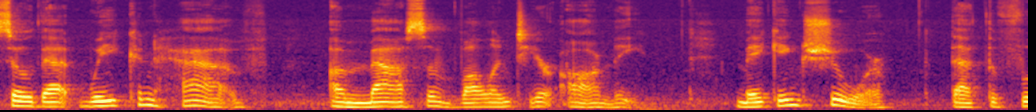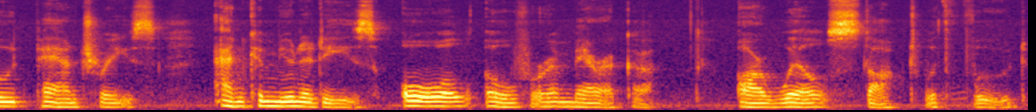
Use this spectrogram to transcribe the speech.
so that we can have a massive volunteer army, making sure that the food pantries and communities all over America are well stocked with food.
